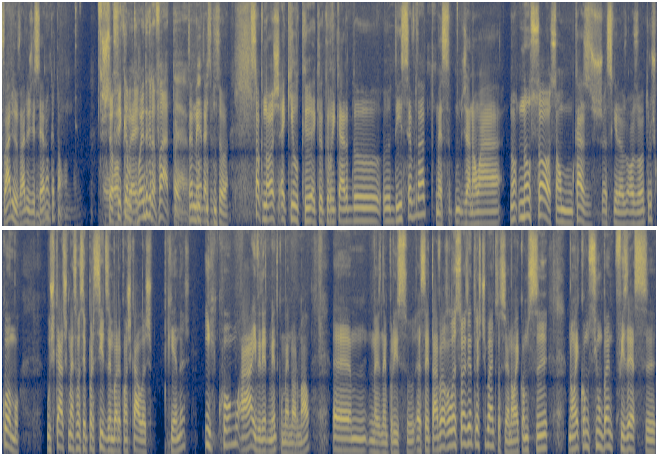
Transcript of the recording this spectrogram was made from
vários, vários disseram que então... Só fica muito é- bem de gravata. Exatamente, esta pessoa. Só que nós, aquilo que, aquilo que o Ricardo uh, disse é verdade. Começa, já não há. Não, não só são casos a seguir aos, aos outros, como os casos começam a ser parecidos, embora com escalas pequenas, e como há, evidentemente, como é normal, hum, mas nem por isso aceitável, relações entre estes bancos. Ou seja, não é como se, não é como se um banco fizesse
